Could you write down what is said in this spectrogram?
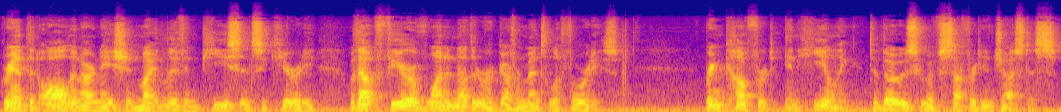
Grant that all in our nation might live in peace and security without fear of one another or governmental authorities. Bring comfort and healing to those who have suffered injustice.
